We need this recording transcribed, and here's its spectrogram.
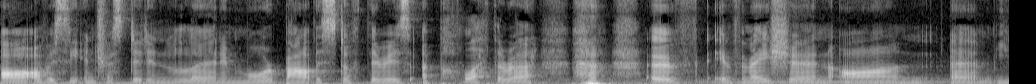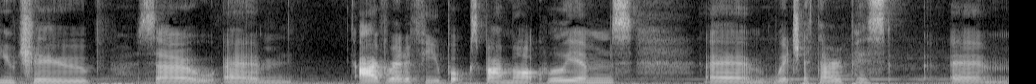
obviously interested in learning more about this stuff, there is a plethora of information on um, YouTube. So um, I've read a few books by Mark Williams, um, which a therapist um,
